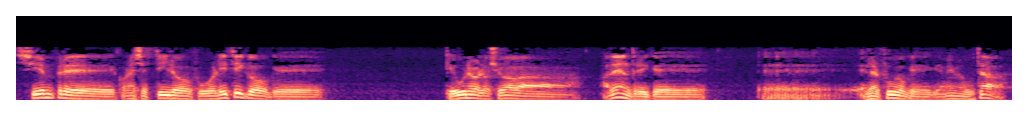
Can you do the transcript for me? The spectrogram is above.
Siempre con ese estilo futbolístico que, que uno lo llevaba adentro y que eh, era el fútbol que, a mí me gustaba.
